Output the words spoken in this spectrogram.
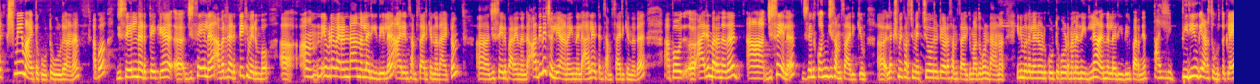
ലക്ഷ്മിയുമായിട്ട് കൂട്ടുകൂടുകയാണ്. അപ്പോൾ ജിസേലിന്റെ അടുത്തേക്ക് ജിസേൽ അവരുടെ അടുത്തേക്ക് വരുമ്പോൾ ഇവിടെ വരണ്ട എന്നുള്ള രീതിയിൽ ആര്യൻ സംസാരിക്കുന്നതായിട്ടും ജിസേൽ പറയുന്നുണ്ട്. അതിനെ ചൊല്ലിയാണ് ഇന്ന് ലാലേട്ടൻ സംസാരിക്കുന്നത്. അപ്പോൾ ആര്യം പറയുന്നത് ജിസയിൽ ജിസേൽ കൊഞ്ചി സംസാരിക്കും. ലക്ഷ്മി കുറച്ച് മെച്യൂരിറ്റിയോടെ സംസാരിക്കും. അതുകൊണ്ടാണ് ഇനി മുതൽ എന്നോട് കൂട്ടുകൂടണമെന്നില്ല എന്നുള്ള രീതിയിൽ പറഞ്ഞ് തല്ലി പിരിയുകയാണ് സുഹൃത്തുക്കളെ.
